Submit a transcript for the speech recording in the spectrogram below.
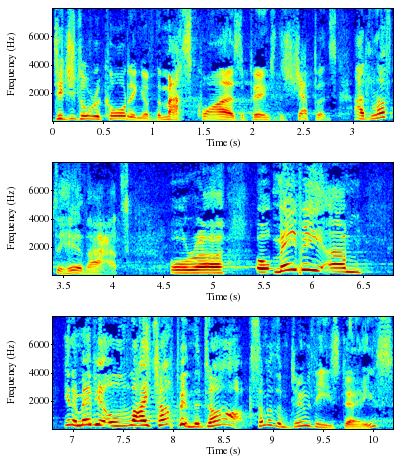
digital recording of the mass choirs appearing to the shepherds. I'd love to hear that. Or, uh, or maybe, um, you know, maybe it'll light up in the dark. Some of them do these days.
